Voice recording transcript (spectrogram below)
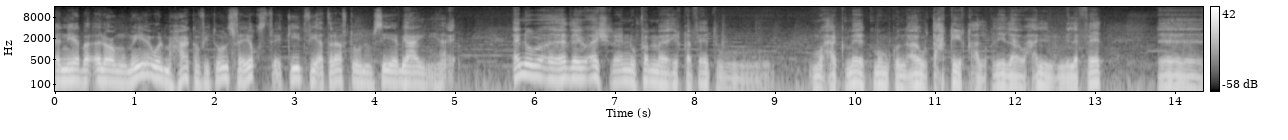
النيابة العمومية والمحاكم في تونس فيقصد أكيد في أطراف تونسية بعينها. أنه هذا يؤشر أنه فما إيقافات محاكمات ممكن أو تحقيق على القليله أو حل ملفات آه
